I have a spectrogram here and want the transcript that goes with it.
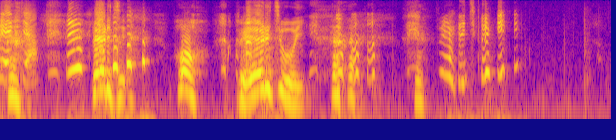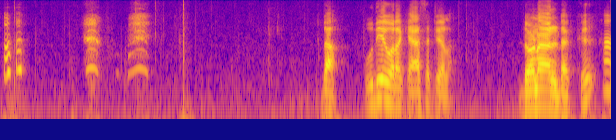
പേടിച്ചാ? പേടിച്ച്. ഓ പേടിച്ചു പോയി. പുതിയ കുറെ കാസറ്റുകളാ. ഡൊണാൾഡ് ഡക്ക് ആ.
